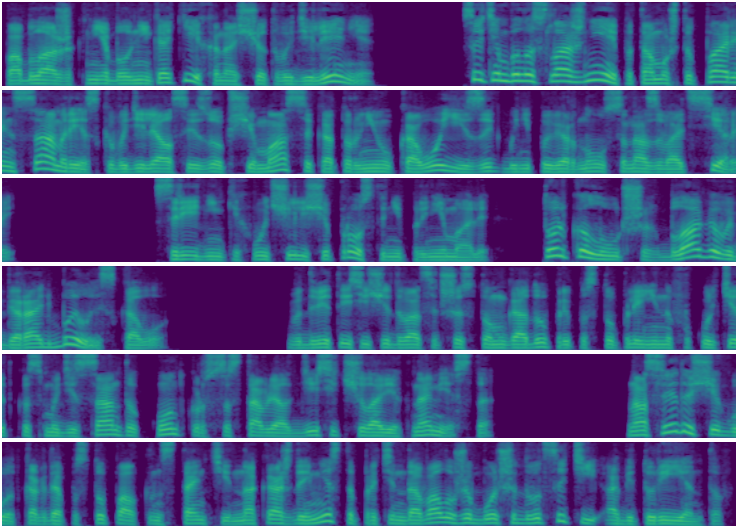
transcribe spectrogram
Поблажек не было никаких, а насчет выделения с этим было сложнее, потому что парень сам резко выделялся из общей массы, которую ни у кого язык бы не повернулся назвать серой. Средненьких в училище просто не принимали, только лучших, благо выбирать было из кого. В 2026 году при поступлении на факультет космодесанта конкурс составлял 10 человек на место. На следующий год, когда поступал Константин, на каждое место претендовал уже больше 20 абитуриентов.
